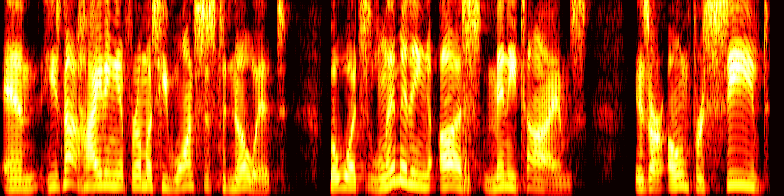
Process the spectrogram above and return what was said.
And he's not hiding it from us, he wants us to know it. But what's limiting us many times is our own perceived,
